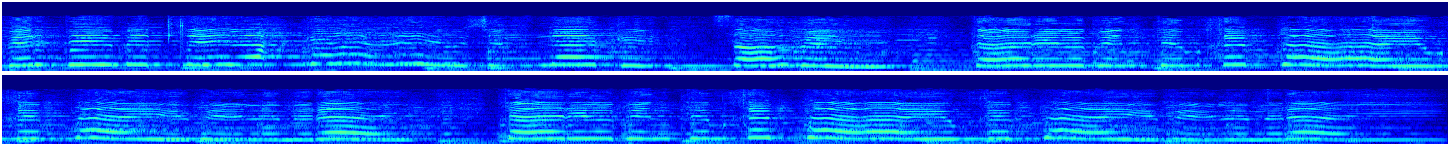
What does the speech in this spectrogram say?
كبرتي مثل الحكاية وشفناكي صبية تار البنت مخباية مخباية بالمراية. تار البنت مخباية مخباية بالمراية.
